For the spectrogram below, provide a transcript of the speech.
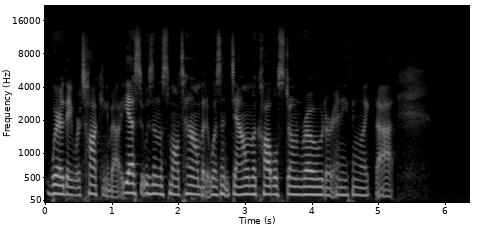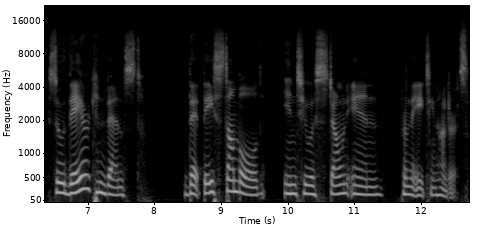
where they were talking about. Yes, it was in the small town, but it wasn't down the cobblestone road or anything like that. So they are convinced that they stumbled into a stone inn from the 1800s.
